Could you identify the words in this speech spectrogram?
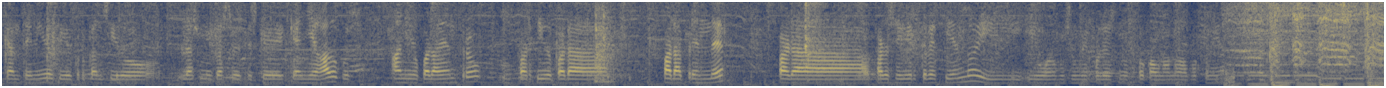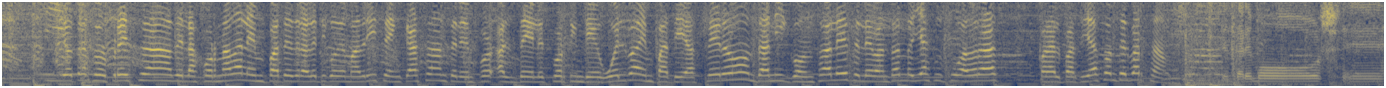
que han tenido, que yo creo que han sido las únicas veces que, han llegado, pues han ido para adentro, un partido para, para aprender, para, para seguir creciendo y, bueno, pues el miércoles nos toca una nueva oportunidad. Y otra sorpresa de la jornada, el empate del Atlético de Madrid en casa ante el, del Sporting de Huelva, empate a cero. Dani González levantando ya sus jugadoras para el partidazo ante el Barça. Intentaremos eh,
